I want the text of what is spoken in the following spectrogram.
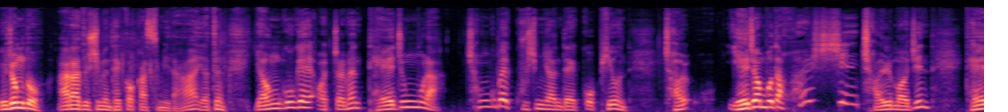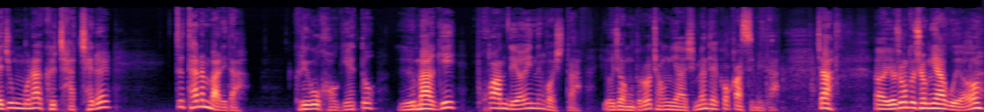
요 정도 알아두시면 될 것 같습니다. 여튼 영국의 어쩌면 대중문화 1990년대에 꽃피운 절, 예전보다 훨씬 젊어진 대중문화 그 자체를 뜻하는 말이다. 그리고 거기에 또 음악이 포함되어 있는 것이다. 요 정도로 정리하시면 될 것 같습니다. 자, 어, 요 정도 정리하고요.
